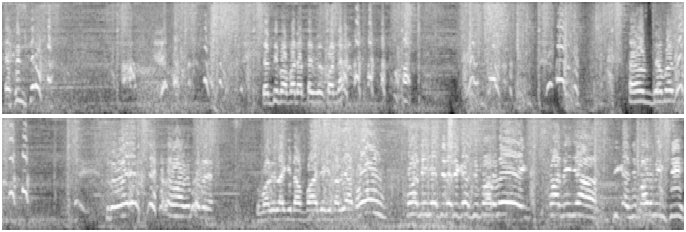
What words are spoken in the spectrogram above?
nanti Papa datang ke kona. Um, lama ke sana. Kembali lagi nampaknya kita lihat. Oh, Fanny-nya tidak dikasih farming. Fanny-nya dikasih farming sih,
